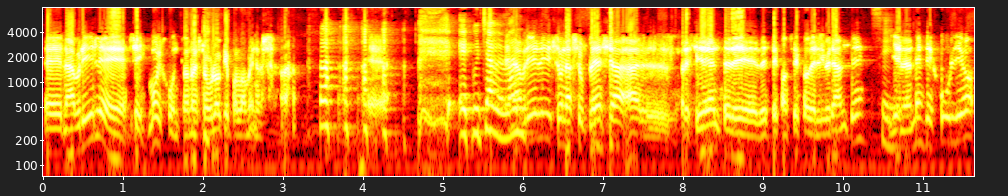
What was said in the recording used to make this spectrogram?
en abril, eh, sí, muy junto, nuestro bloque por lo menos. eh, Escúchame, En abril hice una suplencia al presidente de, este Consejo Deliberante y en el mes de julio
